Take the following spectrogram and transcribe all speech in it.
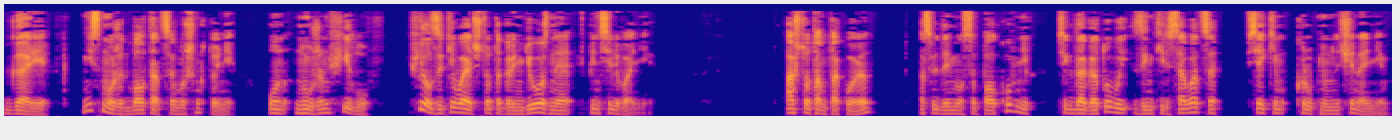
Гарри, не сможет болтаться в Вашингтоне. Он нужен Филу. Фил затевает что-то грандиозное в Пенсильвании. «А что там такое?» – осведомился полковник, всегда готовый заинтересоваться всяким крупным начинанием.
